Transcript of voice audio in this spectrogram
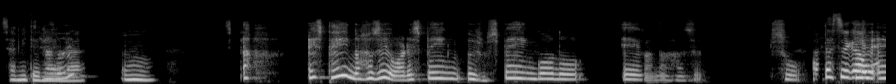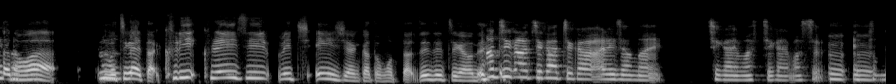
じゃあ見てないななうんあ、え、スペインのはずよ。あれ、スペイン、うん、スペイン語の映画のはず。そう。私が思ったのはうん間違えた。クリ Crazy Rich Asian かと思った。全然違うね。あ、違う違う違う、あれじゃない。違います、違います。うんうん。えっとね、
